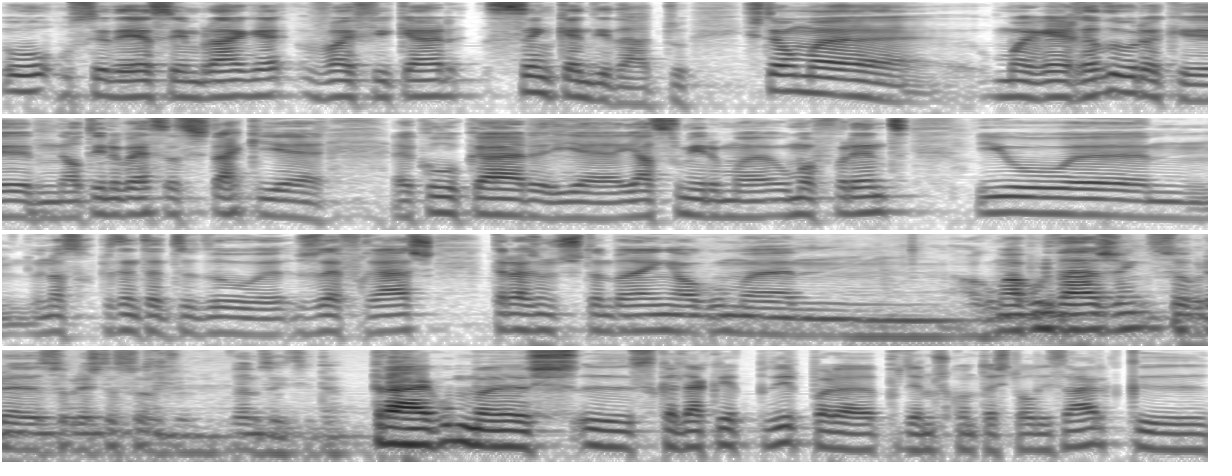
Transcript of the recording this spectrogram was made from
ou o CDS em Braga vai ficar sem candidato. Isto é uma, uma guerra dura que Altino Bessa se está aqui a, a colocar e a, a assumir uma, uma frente e o, eh, o nosso representante do eh, José Ferraz traz-nos também alguma, hum, alguma abordagem sobre, sobre este assunto. Vamos a isso então. Trago, mas eh, se calhar queria-te pedir para podermos contextualizar que,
